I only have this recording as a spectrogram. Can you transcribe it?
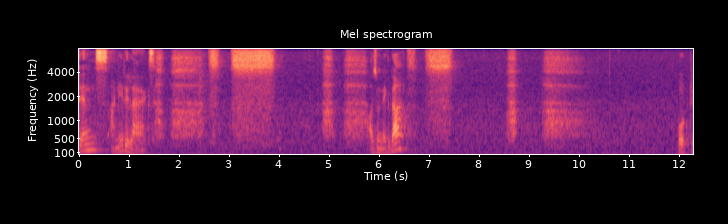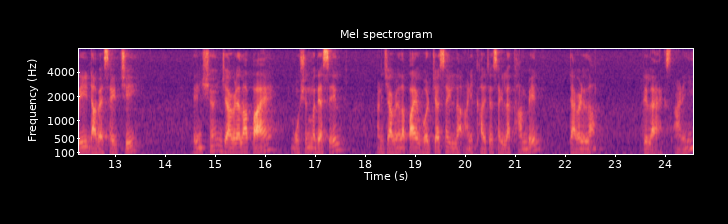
टेन्स आणि रिलॅक्स अजून एकदा. पोटरी डाव्या साईडची टेन्शन ज्या वेळेला पाय मोशनमध्ये असेल आणि ज्या वेळेला पाय वरच्या साईडला आणि खालच्या साईडला थांबेल त्यावेळेला रिलॅक्स आणि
